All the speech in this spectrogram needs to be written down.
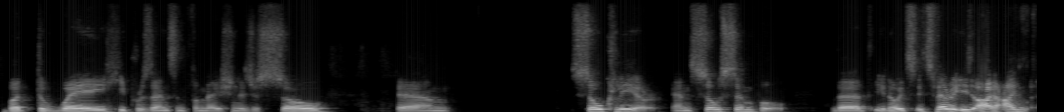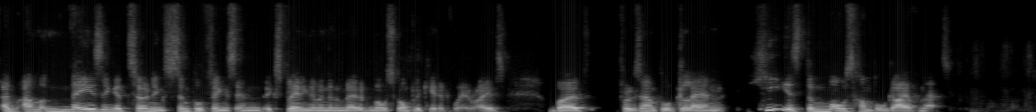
but the way he presents information is just so um, so clear and so simple that you know it's it's very easy. I, I'm I'm amazing at turning simple things and explaining them in the most complicated way, right? But for example, Glenn, he is the most humble guy I've met.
